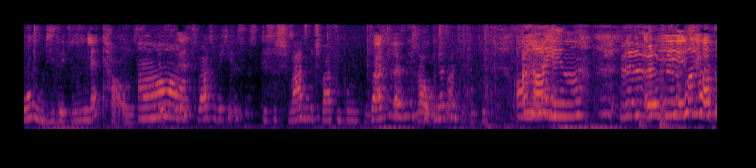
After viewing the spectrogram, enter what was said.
Oh, die sieht lecker aus. Ah. Es ist, warte, welche ist es? Das ist schwarz mit schwarzen Punkten. Warte, lass mich Grau gucken. mit schwarzen Punkten. Oh nein. Äh, ich hoffe,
